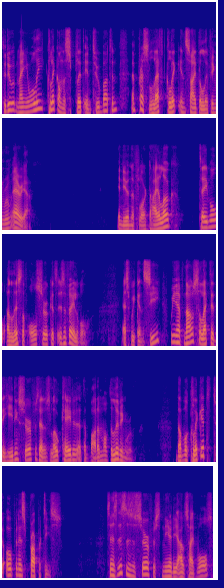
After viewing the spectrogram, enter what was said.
To do it manually, click on the Split in Two button and press left click inside the living room area. In the underfloor dialog table, a list of all circuits is available. As we can see, we have now selected the heating surface that is located at the bottom of the living room. Double click it to open its properties. Since this is a surface near the outside walls,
